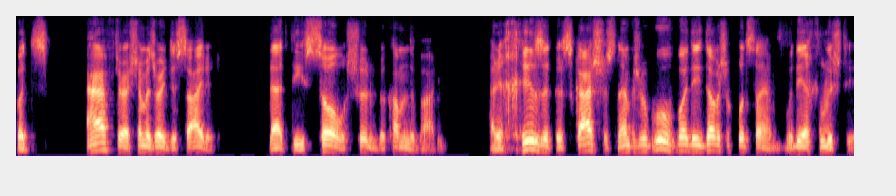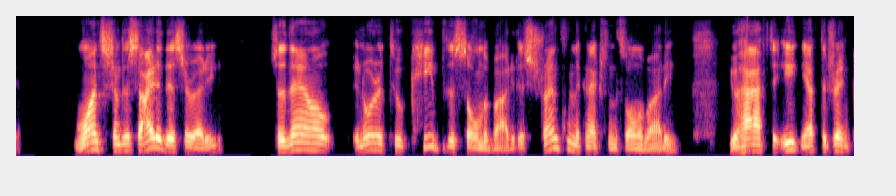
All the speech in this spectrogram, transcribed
but after Hashem has already decided that the soul should become the body, once Hashem decided this already, so now in order to keep the soul in the body, to strengthen the connection of the soul in the body, you have to eat and you have to drink.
